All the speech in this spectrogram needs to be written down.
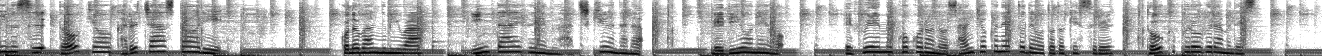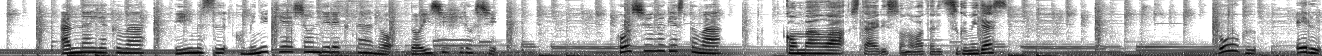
ームス東京カルチャーストーリー。この番組はインター FM897 レディオネオ FM 心の三極ネットでお届けするトークプログラムです。案内役はビームスコミュニケーションディレクターの土井博志。今週のゲストはこんばんは、スタイリストの渡つぐみです。ボーグ、エル、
